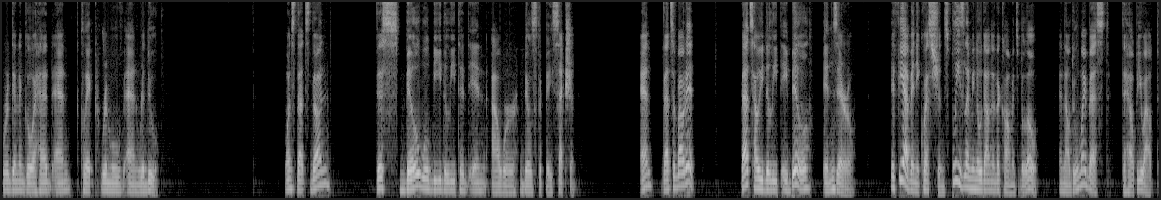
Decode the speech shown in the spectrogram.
we're going to go ahead and click remove and redo. Once that's done, this bill will be deleted in our bills to pay section. And that's about it. That's how you delete a bill in Xero. If you have any questions, please let me know down in the comments below, and I'll do my best to help you out.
